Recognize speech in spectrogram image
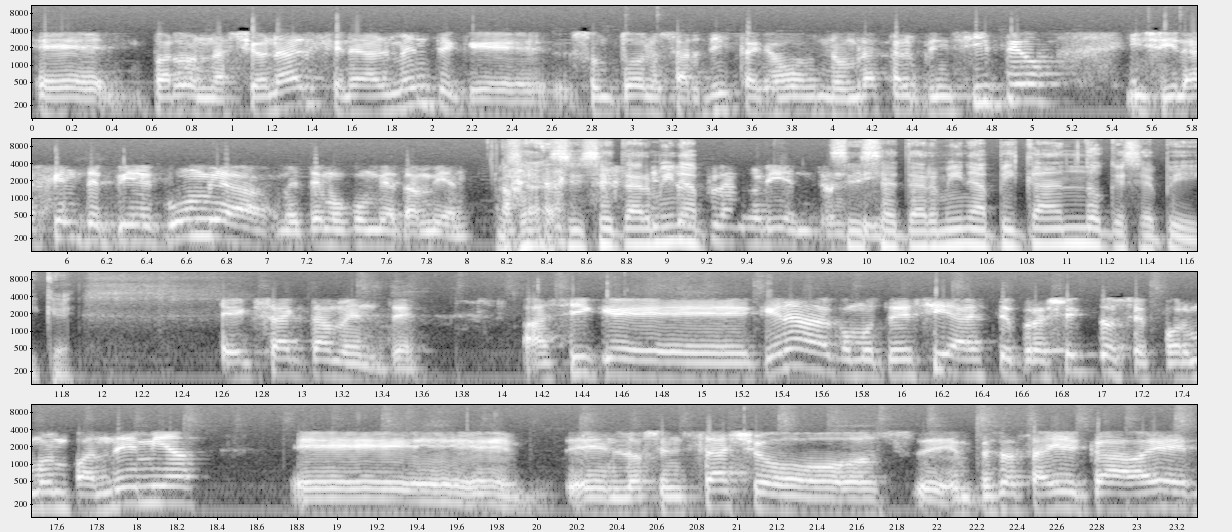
eh, perdón, nacional generalmente, que son todos los artistas que vos nombraste al principio, y si la gente pide cumbia, metemos cumbia también. O sea, si se termina, oriente, si sí. se termina picando, que se pique. Exactamente. Así que, que nada, como te decía, este proyecto se formó en pandemia. Eh, en los ensayos eh, empezás a ir cada vez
